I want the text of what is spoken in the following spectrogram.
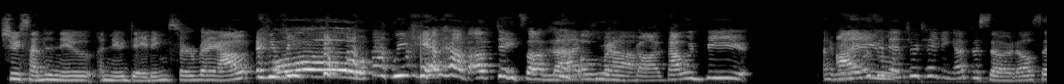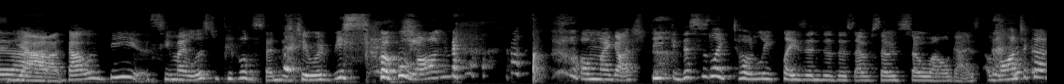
Should we send a new a new dating survey out? oh, we can't have updates on that. Oh yeah. my god, that would be I mean, I, it was an entertaining episode. I'll say that. Yeah, that would be. See, my list of people to send it to would be so long. oh my gosh. This is like totally plays into this episode so well, guys. Avantika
